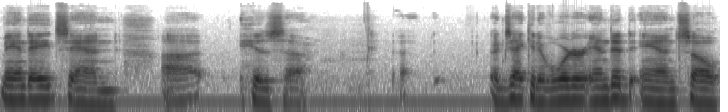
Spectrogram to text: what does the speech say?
mandates and uh, his uh, executive order ended. And so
